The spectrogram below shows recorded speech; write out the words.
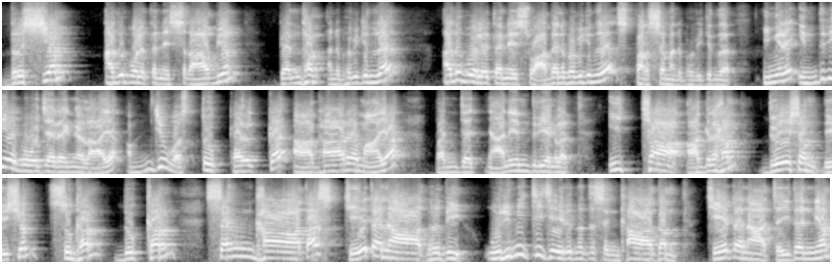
ദൃശ്യം അതുപോലെ തന്നെ ശ്രാവ്യം ഗന്ധം അനുഭവിക്കുന്നത് അതുപോലെ തന്നെ സ്വാദ് അനുഭവിക്കുന്നത് സ്പർശം അനുഭവിക്കുന്നത്. ഇങ്ങനെ ഇന്ദ്രിയ ഗോചരങ്ങളായ അഞ്ചു വസ്തുക്കൾക്ക് ആധാരമായ പഞ്ചജ്ഞാനേന്ദ്രിയങ്ങൾ ഇച്ഛ ആഗ്രഹം ദ്വേഷം ദേഷ്യം സുഖം ദുഃഖം സംഘാത ചേതനാധൃതി ഒരുമിച്ച് ചേരുന്നത് സംഘാതം ചേതന ചൈതന്യം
